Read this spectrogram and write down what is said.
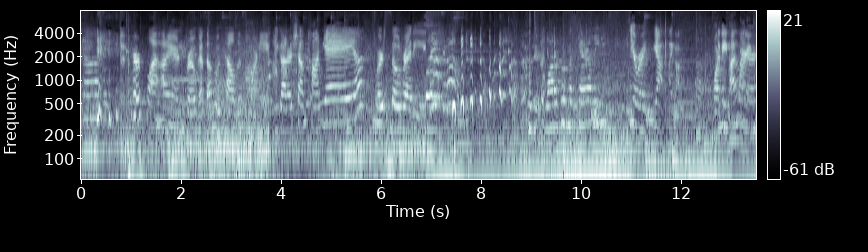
Her flat iron broke at the hotel this morning. We got our champagne. We're so ready. Waterproof mascara, ladies. You're right. Yeah, I got. I mean, I'm wearing.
